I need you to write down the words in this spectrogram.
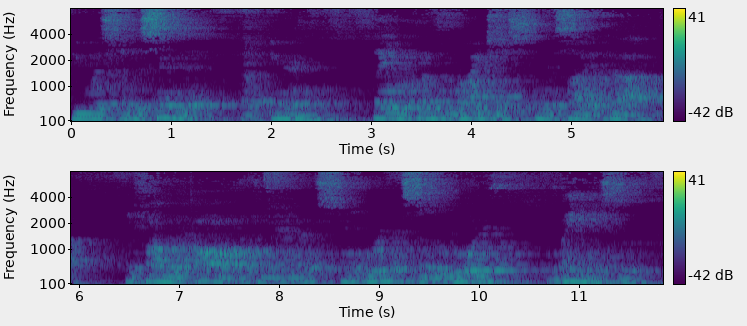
who was a descendant of Aaron. They were both righteous in the sight of God. They followed all the commandments and ordinances of the Lord blamelessly.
